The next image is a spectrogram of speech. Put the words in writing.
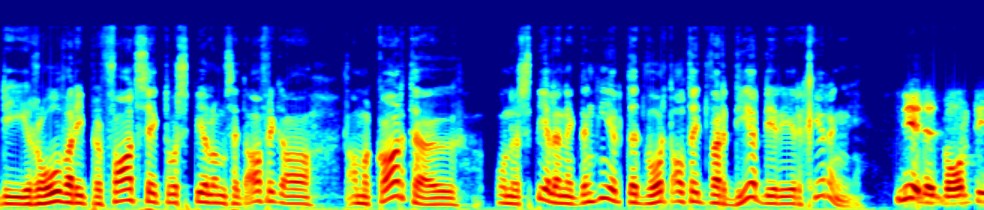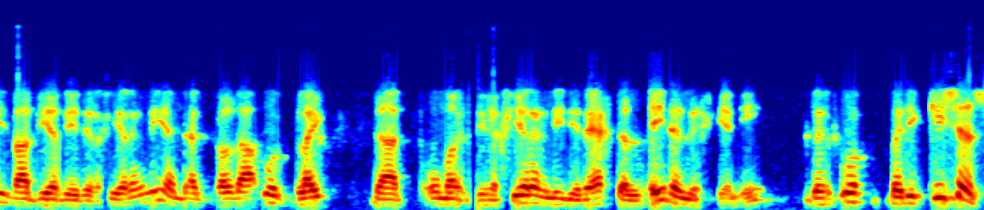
die rol wat die private sektor speel om Suid-Afrika aan mekaar te hou onderspeel en ek dink nie dit word altyd waardeer deur die regering nie. Nee, dit word nie waardeer deur die regering nie en dit wil daar ook blyk dat omdat die regering nie die regte leiding gee nie, dit ook by die kiesers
